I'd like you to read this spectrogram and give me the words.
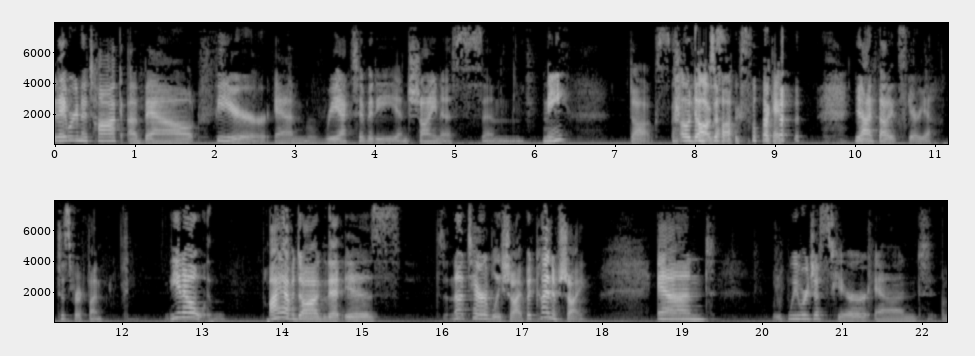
Today we're going to talk about fear and reactivity and shyness and Me? dogs. Oh, dogs. dogs. Okay. yeah, I thought I'd scare you just for fun. You know, I have a dog that is not terribly shy, but kind of shy. And we were just here and um,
